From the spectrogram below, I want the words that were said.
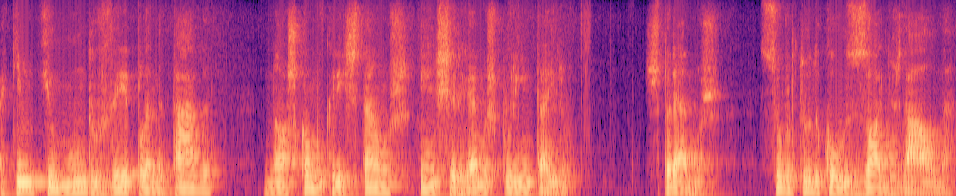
Aquilo que o mundo vê pela metade, nós, como cristãos, enxergamos por inteiro. Esperamos, sobretudo com os olhos da alma.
